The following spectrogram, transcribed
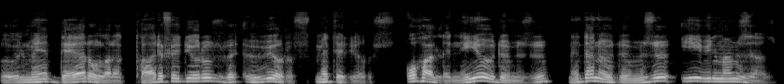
övülmeye değer olarak tarif ediyoruz ve övüyoruz, met ediyoruz. O halde neyi övdüğümüzü, neden övdüğümüzü iyi bilmemiz lazım.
